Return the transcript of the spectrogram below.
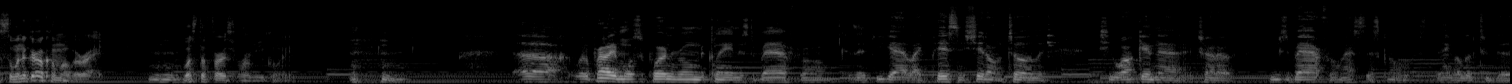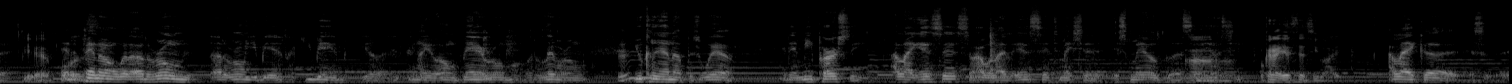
So when a girl come over, right? Mhm. What's the first room you clean? Uh, well, probably the most important room to clean is the bathroom. Cause if you got like piss and shit on the toilet, and she walk in there and try to use the bathroom, that's just gonna that ain't gonna look too good. Yeah, of And course. depending on what other room, other room you be in, like you be in your, you know, your own bedroom or the living room, you clean up as well. And then me personally, I like incense, so I would like the incense to make sure it smells good. So, Uh, she- what kind of incense you like? I like uh,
